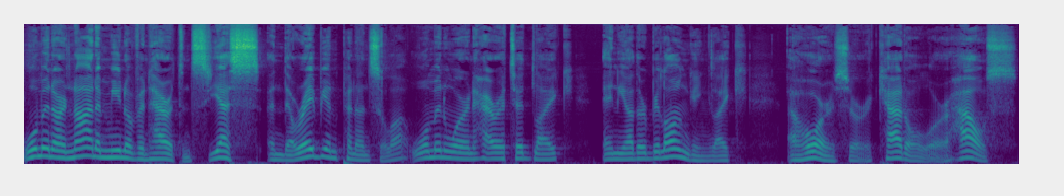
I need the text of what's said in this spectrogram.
Women are not a mean of inheritance. Yes in the arabian peninsula women were inherited like any other belonging, like a horse or a cattle or a house.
